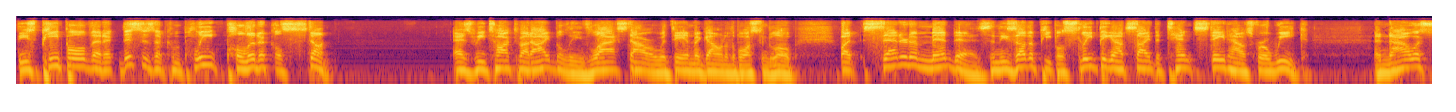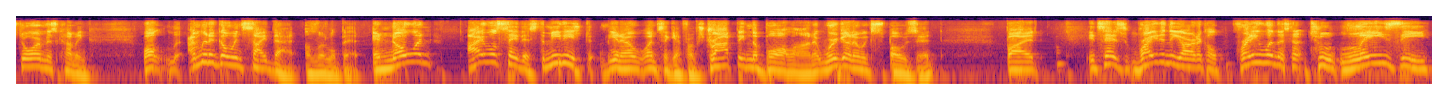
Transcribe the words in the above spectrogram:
these people that are, this is a complete political stunt. As we talked about, I believe, last hour with Dan McGowan of the Boston Globe. But Senator Mendez and these other people sleeping outside the tent state house for a week. And now a storm is coming. Well, I'm going to go inside that a little bit. And no one, I will say this the media, you know, once again, folks, dropping the ball on it. We're going to expose it. But it says right in the article for anyone that's not too lazy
